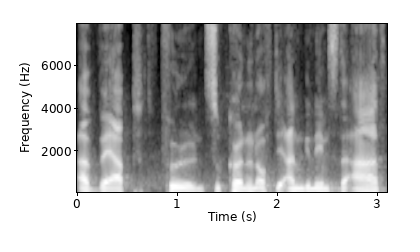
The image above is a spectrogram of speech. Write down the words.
Erwerb füllen zu können auf die angenehmste Art.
